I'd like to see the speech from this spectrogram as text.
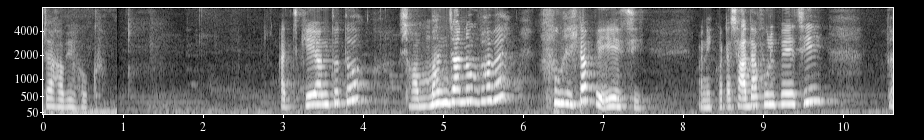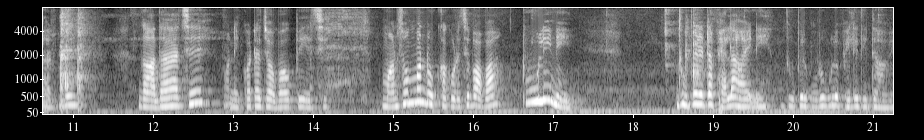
যা হবে হোক। আজকে অন্তত সম্মানজনকভাবে ফুলটা পেয়েছি। অনেক কটা সাদা ফুল পেয়েছি, তারপরে গাঁদা আছে, অনেক কটা জবাও পেয়েছি। মান সম্মান রক্ষা করেছে বাবা, ফুলই নেই। ধূপের এটা ফেলা হয়নি, ধূপের গুঁড়োগুলো ফেলে দিতে হবে।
